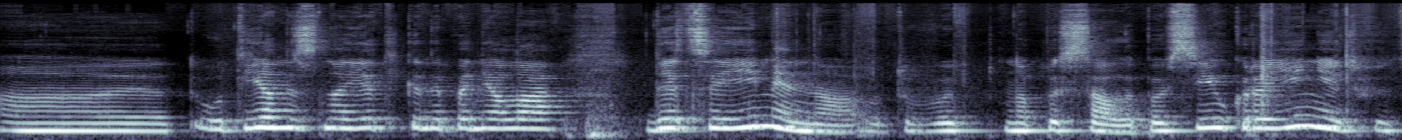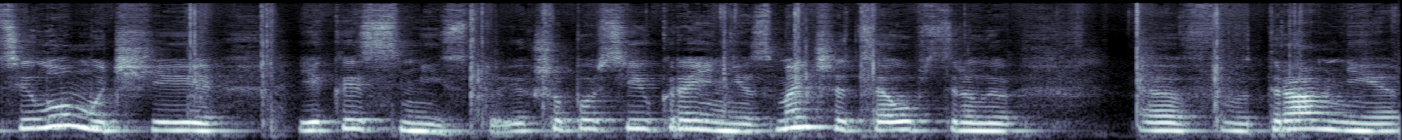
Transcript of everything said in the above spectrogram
От я не знаю, я тільки не поняла, де це іменно. От ви написали по всій Україні в цілому чи якесь місто. Якщо по всій Україні зменшаться обстріли е, в травні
